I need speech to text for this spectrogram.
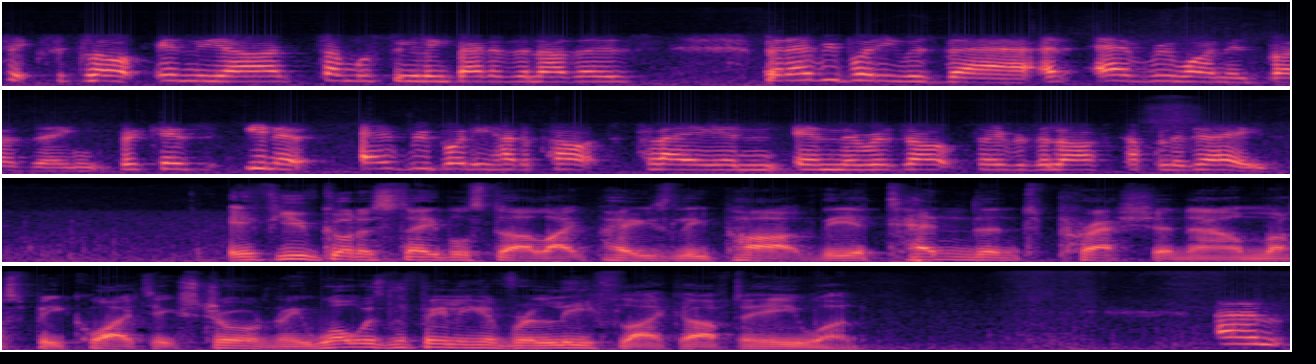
six o'clock in the yard. Some were feeling better than others, but everybody was there, and everyone is buzzing because you know everybody had a part to play in in the results over the last couple of days. If you've got a stable star like Paisley Park, the attendant pressure now must be quite extraordinary. What was the feeling of relief like after he won? Um,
